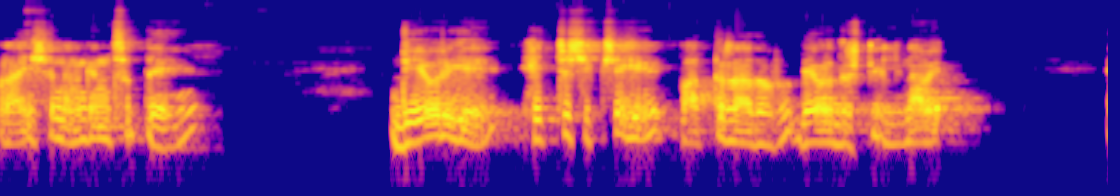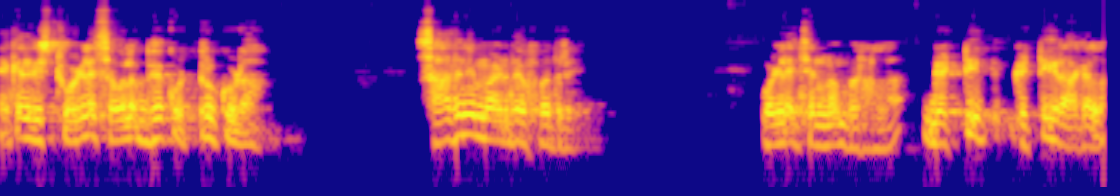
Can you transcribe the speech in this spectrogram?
ಪ್ರಾಯಶಃ ನನಗನ್ಸುತ್ತೆ ದೇವರಿಗೆ ಹೆಚ್ಚು ಶಿಕ್ಷೆಗೆ ಪಾತ್ರರಾದವರು ದೇವರ ದೃಷ್ಟಿಯಲ್ಲಿ ನಾವೇ. ಯಾಕಂದ್ರೆ ಇಷ್ಟು ಒಳ್ಳೆ ಸೌಲಭ್ಯ ಕೊಟ್ಟರು ಕೂಡ ಸಾಧನೆ ಮಾಡದೆ ಹೋದ್ರೆ ಒಳ್ಳೆ ಜನ್ಮ ಬರಲ್ಲ, ಗಟ್ಟಿ ಗಟ್ಟಿಗರಾಗಲ್ಲ,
